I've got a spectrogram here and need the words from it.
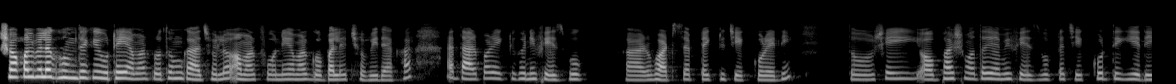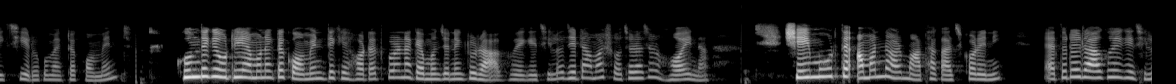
সকালবেলা ঘুম থেকে উঠেই আমার প্রথম কাজ হলো, আমার ফোনে আমার গোপালের ছবি দেখা, আর তারপর একটুখানি ফেসবুক আর হোয়াটসঅ্যাপটা একটু চেক করে নিই। তো সেই অভ্যাস মতোই আমি ফেসবুকটা চেক করতে গিয়ে দেখছি এরকম একটা কমেন্ট ঘুম থেকে উঠেই এমন একটা কমেন্ট দেখে হঠাৎ করে না কেমন যেন একটু রাগ হয়ে গেছিল, যেটা আমার সচরাচর হয় না। সেই মুহূর্তে আমার না আর মাথা কাজ করেনি। এতটাই রাগ হয়ে গেছিল,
